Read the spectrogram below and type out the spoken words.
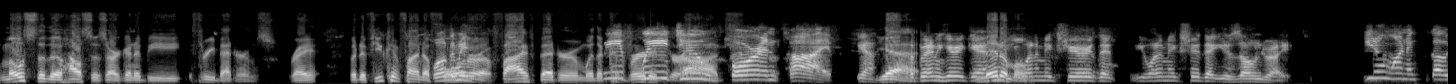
most of the houses are going to be three bedrooms, right? But if you can find a Well, four we- or a five bedroom with a We, converted we garage, do four and five. Yeah. yeah, But Brandon, here again, Minimum. you want to make sure that you want to make sure that you're zoned right. You don't want to go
